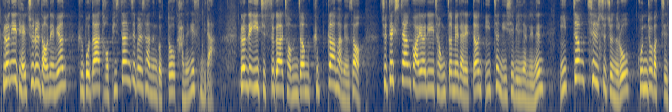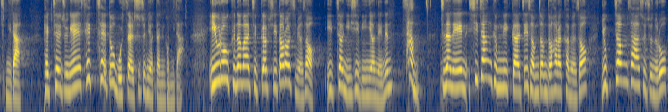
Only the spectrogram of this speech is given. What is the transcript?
그러니 대출을 더 내면 그보다 더 비싼 집을 사는 것도 가능했습니다. 그런데 이 지수가 점점 급감하면서 주택시장 과열이 정점에 달했던 2021년에는 2.7 수준으로 곤두박질 칩니다. 100채 중에 3채도 못 살 수준이었다는 겁니다. 이후로 그나마 집값이 떨어지면서 2022년에는 3, 지난해엔 시장 금리까지 점점 더 하락하면서 6.4 수준으로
